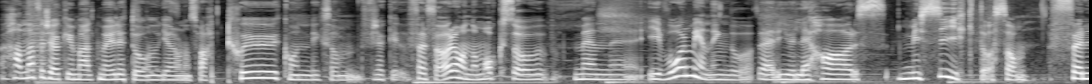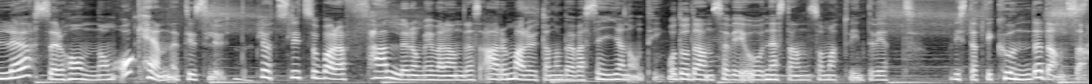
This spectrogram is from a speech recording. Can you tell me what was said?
Hanna försöker ju med allt möjligt då. Hon gör honom svartsjuk. Hon liksom försöker förföra honom också. Men eh, i vår mening då så är det ju Lehars musik då som förlöser honom och henne till slut. Plötsligt så bara faller de i varandras armar utan att behöva säga någonting. Och då dansar vi och nästan som att vi inte vet, visste att vi kunde dansa.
